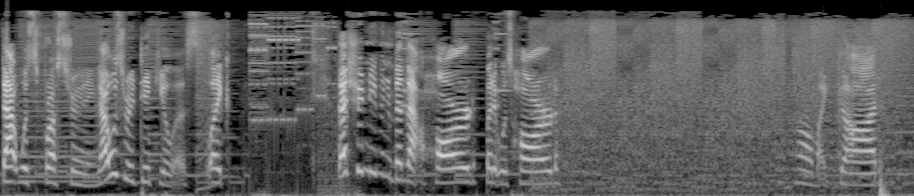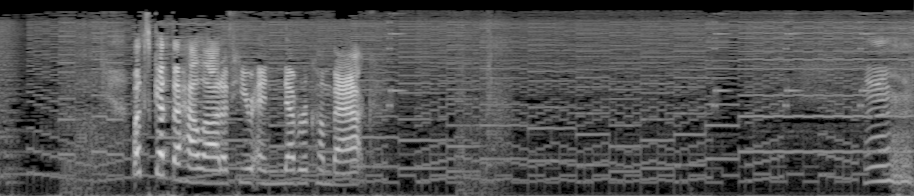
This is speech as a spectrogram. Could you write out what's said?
that was frustrating. That was ridiculous. Like, that shouldn't even have been that hard, but it was hard. Oh my god. Let's get the hell out of here and never come back. Mm.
